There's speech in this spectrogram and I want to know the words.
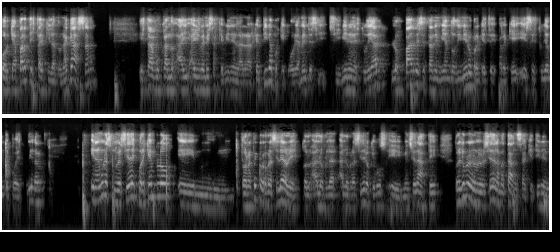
porque aparte está alquilando una casa, está buscando, hay, remesas que vienen a la Argentina, porque obviamente si, vienen a estudiar, los padres están enviando dinero para que, este, para que ese estudiante pueda estudiar. En algunas universidades, por ejemplo, em, con respecto a los brasileños, a los, brasileños que vos eh, mencionaste, por ejemplo, la Universidad de La Matanza, que, tienen,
